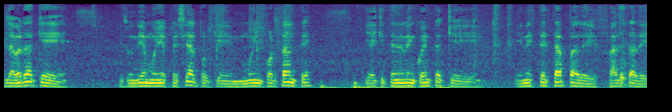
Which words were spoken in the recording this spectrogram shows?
Y la verdad que es un día muy especial porque muy importante y hay que tener en cuenta que en esta etapa de falta de,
